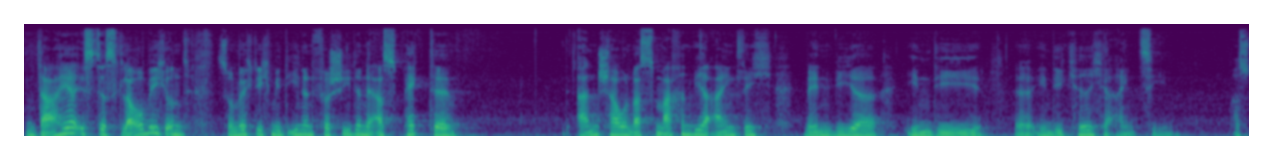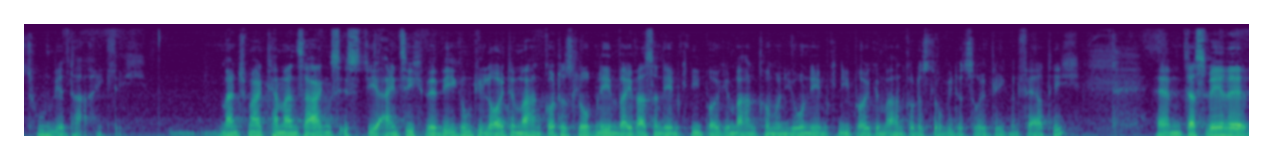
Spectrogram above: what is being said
daher ist es, glaube ich, und so möchte ich mit Ihnen verschiedene Aspekte anschauen, was machen wir eigentlich, wenn wir in die, äh, in die Kirche einziehen? Was tun wir da eigentlich? Manchmal kann man sagen, es ist die einzige Bewegung, die Leute machen Gotteslob nehmen, Weihwasser neben Kniebeuge machen, Kommunion neben Kniebeuge machen, Gotteslob wieder zurücklegen und fertig. Ähm, das wäre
